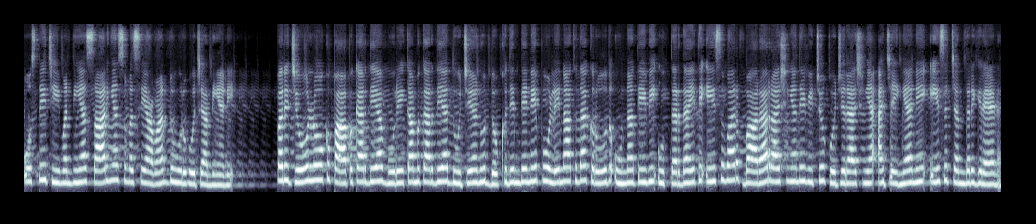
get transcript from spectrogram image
ਉਸ ਦੇ ਜੀਵਨ ਦੀਆਂ ਸਾਰੀਆਂ ਸਮੱਸਿਆਵਾਂ ਦੂਰ ਹੋ ਜਾਂਦੀਆਂ ਨੇ। ਪਰ ਜੋ ਲੋਕ ਪਾਪ ਕਰਦੇ ਆ, ਬੁਰੇ ਕੰਮ ਕਰਦੇ ਆ, ਦੂਜਿਆਂ ਨੂੰ ਦੁੱਖ ਦਿੰਦੇ ਨੇ, ਭੋਲੇਨਾਥ ਦਾ ਕਰੋਧ ਉਹਨਾਂ ਤੇ ਵੀ ਉਤਰਦਾ ਏ ਤੇ ਇਸ ਵਾਰ 12 ਰਾਸ਼ੀਆਂ ਦੇ ਵਿੱਚੋਂ ਕੁਝ ਰਾਸ਼ੀਆਂ ਅਜਿਹੀਆਂ ਨੇ ਇਸ ਚੰਦਰ ਗ੍ਰਹਿਣ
